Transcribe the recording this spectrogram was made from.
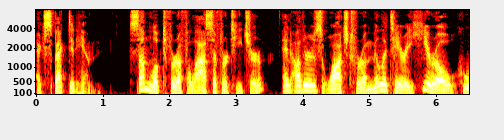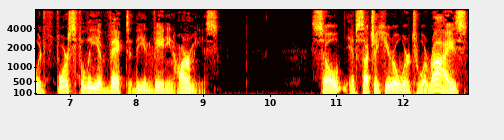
expected him. Some looked for a philosopher teacher, and others watched for a military hero who would forcefully evict the invading armies. So, if such a hero were to arise,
